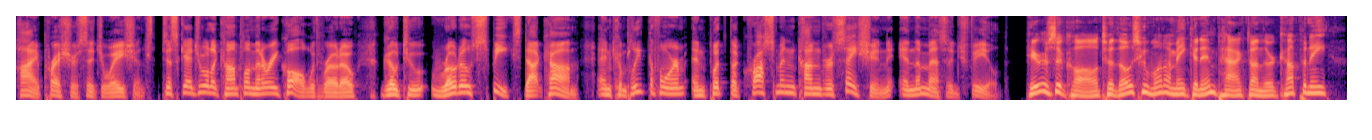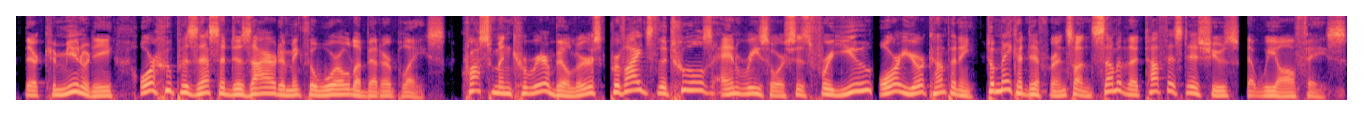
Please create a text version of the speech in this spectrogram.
high pressure situations. To schedule a complimentary call with Roto, go to rotospeaks.com and complete the form and put the Crossman conversation in the message field. Here's a call to those who want to make an impact on their company their community, or who possess a desire to make the world a better place. Crossman Career Builders provides the tools and resources for you or your company to make a difference on some of the toughest issues that we all face.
